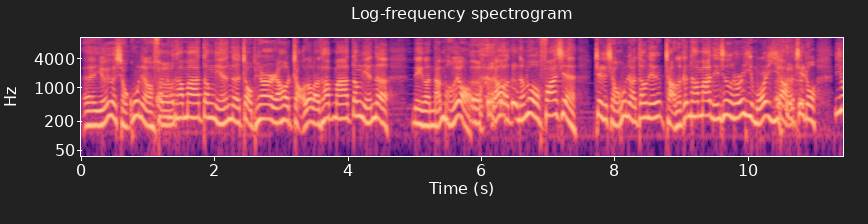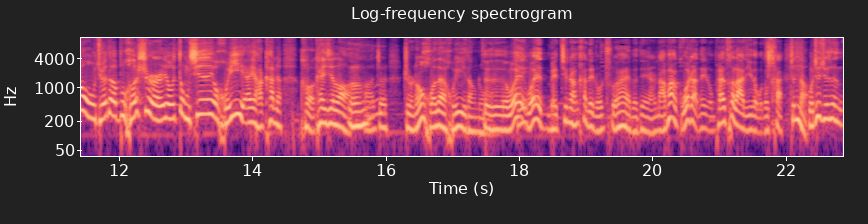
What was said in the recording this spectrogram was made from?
呃，有一个小姑娘翻出她妈当年的照片，然后找到了她妈当年的那个男朋友，然后男朋友发现这个小姑娘当年长得跟她妈年轻的时候一模一样，这种又觉得不合适，又动心，又回忆，哎呀，看着可开心了啊！就只能活在回忆当中。对对对，我也我也没经常看那种纯爱的电影，哪怕国产那种拍的特垃圾的我都看，真的，我就觉得嗯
